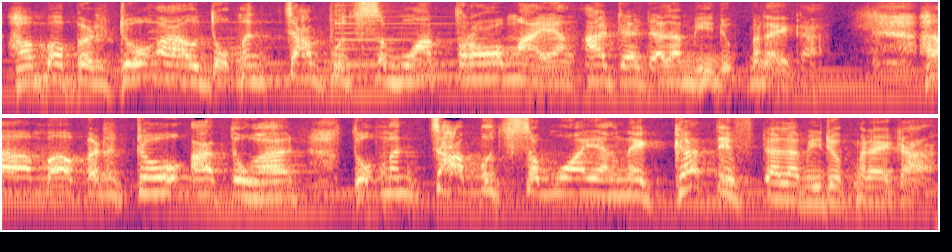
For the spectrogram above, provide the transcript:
hamba berdoa untuk mencabut semua trauma yang ada dalam hidup mereka. Hamba berdoa Tuhan untuk mencabut semua yang negatif dalam hidup mereka.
